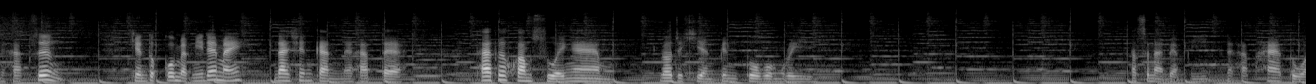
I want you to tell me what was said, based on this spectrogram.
นะครับ ซึ่งเขียนตัวกลมแบบนี้ได้ไหม ได้เช่นกันนะครับ แต่ถ้าเพื่อความสวยงาม เราจะเขียนเป็นตัววงรี ลักษณะแบบนี้นะครับ 5 ตัว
